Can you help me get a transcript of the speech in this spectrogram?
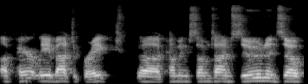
Apparently, about to break, uh, coming sometime soon, and so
